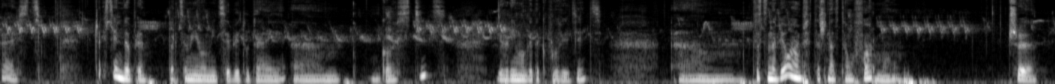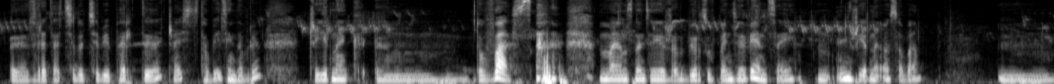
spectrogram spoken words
Cześć. Cześć, dzień dobry. Bardzo miło mi Ciebie tutaj um, gościć, jeżeli mogę tak powiedzieć. Um, zastanawiałam się też nad tą formą. Czy y, zwracać się do Ciebie per Ty, cześć Tobie, dzień dobry, czy jednak um, do Was, mając nadzieję, że odbiorców będzie więcej um, niż jedna osoba. Um,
